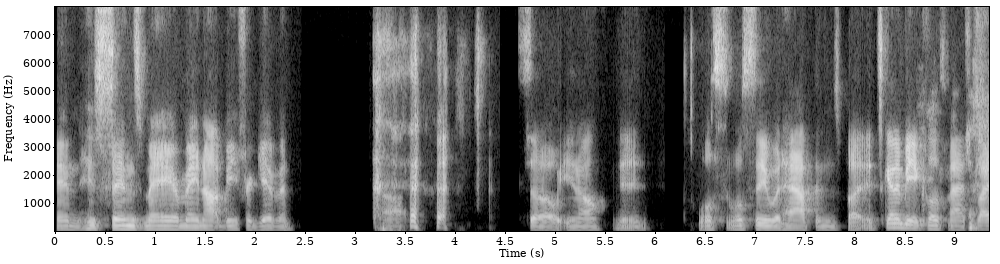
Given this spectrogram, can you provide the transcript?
and his sins may or may not be forgiven. Uh, so you know, it, we'll we'll see what happens, but it's going to be a close matchup. I,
